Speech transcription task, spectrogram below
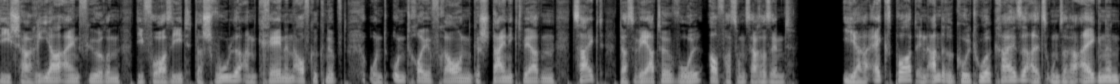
die Scharia einführen, die vorsieht, dass Schwule an Kränen aufgeknüpft und untreue Frauen gesteinigt werden, zeigt, dass Werte wohl Auffassungssache sind. Ihr Export in andere Kulturkreise als unsere eigenen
